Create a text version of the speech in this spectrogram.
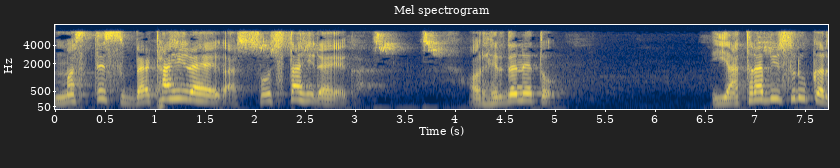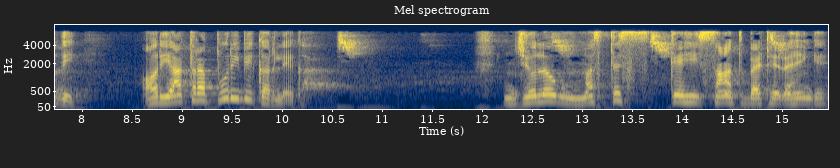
मस्तिष्क बैठा ही रहेगा, सोचता ही रहेगा। और हृदय ने तो यात्रा भी शुरू कर दी और यात्रा पूरी भी कर लेगा। जो लोग मस्तिष्क के ही साथ बैठे रहेंगे,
